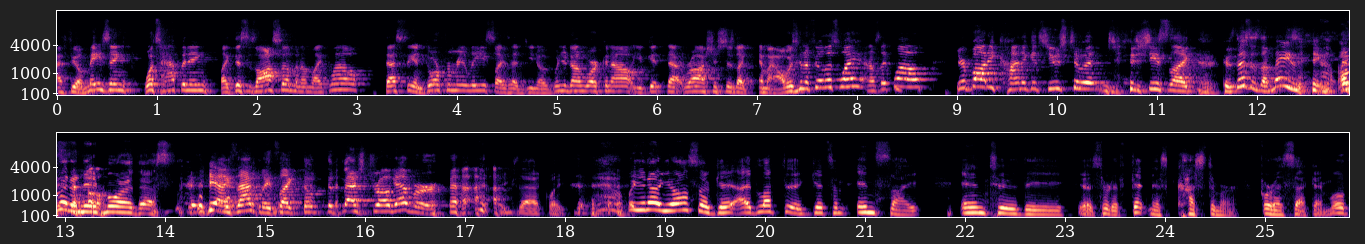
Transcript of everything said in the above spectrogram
I feel amazing. What's happening? Like this is awesome." And I'm like, "Well, that's the endorphin release." Like I said, you know, when you're done working out, you get that rush. And she's like, "Am I always gonna feel this way?" And I was like, "Well, your body kind of gets used to it." And she's like, "Because this is amazing. I'm gonna so, need more of this." yeah, exactly. It's like the, the best drug ever. exactly. Well, you know, you also get. I'd love to get some insight into the you know, sort of fitness customer for a second. We'll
